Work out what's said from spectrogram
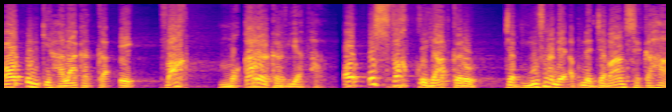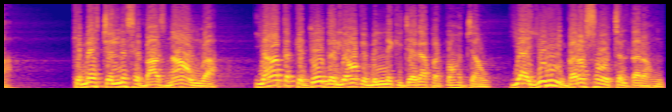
اور ان کی ہلاکت کا ایک وقت مقرر کر دیا تھا۔ اور اس وقت کو یاد کرو جب موسا نے اپنے جوان سے کہا کہ میں چلنے سے باز نہ آؤں گا، یہاں تک کہ دو دریاؤں کے ملنے کی جگہ پر پہنچ جاؤں یا یوں ہی برسوں چلتا رہوں۔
